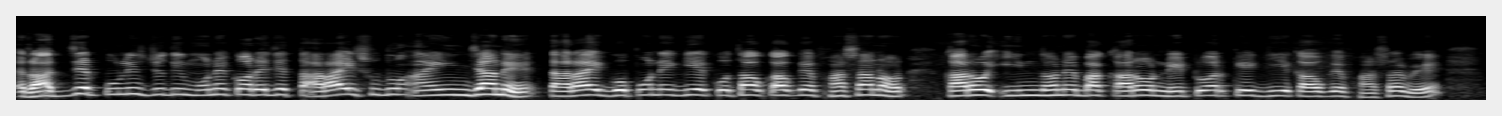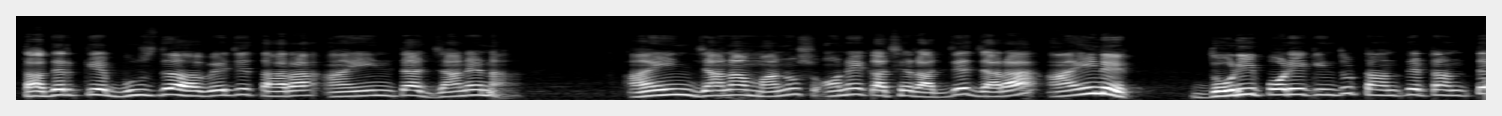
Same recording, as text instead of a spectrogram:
রাজ্যের পুলিশ যদি মনে করে যে তারাই শুধু আইন জানে, তারাই গোপনে গিয়ে কোথাও কাউকে ফাঁসানোর, কারও ইন্ধনে বা কারও নেটওয়ার্কে গিয়ে কাউকে ফাঁসাবে, তাদেরকে বুঝতে হবে যে তারা আইনটা জানে না। আইন জানা মানুষ অনেক আছে রাজ্যে যারা আইনের দড়ি পড়ে কিন্তু টানতে টানতে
